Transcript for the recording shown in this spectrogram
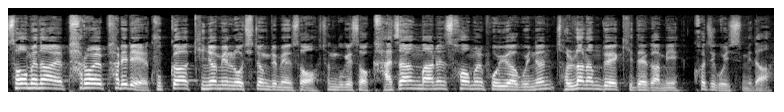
섬의 날 8월 8일에 국가 기념일로 지정되면서 전국에서 가장 많은 섬을 보유하고 있는 전라남도의 기대감이 커지고 있습니다.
